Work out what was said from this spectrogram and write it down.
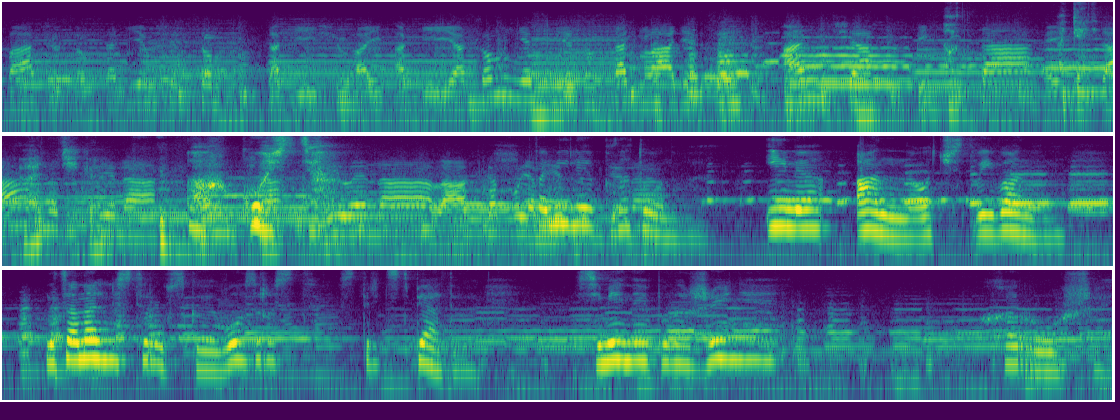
vždycky prvý, páčil som sa dievčencom, taký šuhaj, aký ja som, nesmie zostať mládencom. Anča, ty chytá, hej, Опять dávno Анечка. vystená, Ах, Костя. milená, láska tvoja Фамилия. Платонова. Имя Анна, отчество Ивановна. Национальность русская, возраст с 35-го. Семейное положение хорошее.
